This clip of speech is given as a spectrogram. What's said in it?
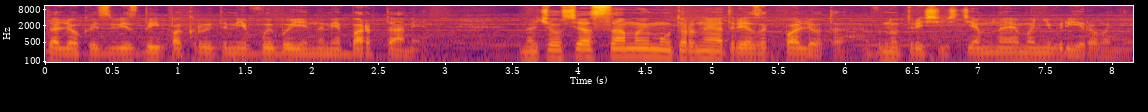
далекой звезды покрытыми выбоинами бортами. Начался самый муторный отрезок полета – внутрисистемное маневрирование.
